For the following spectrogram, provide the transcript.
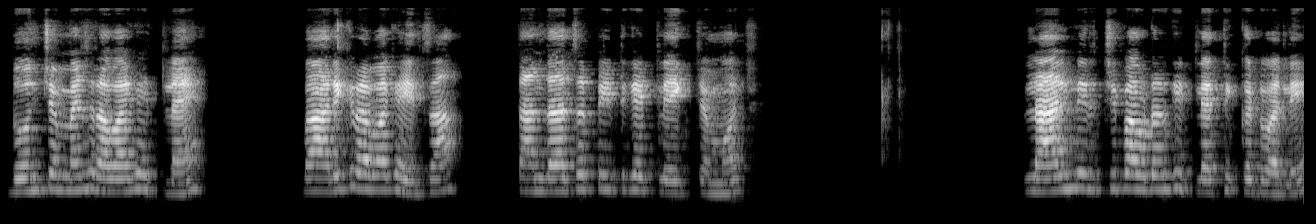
दोन चम्मच रवा घेतलाय. बारीक रवा घ्यायचा. तांदळाचं पीठ घेतलं एक चम्मच. लाल मिरची पावडर घेतल्या तिखटवाले.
